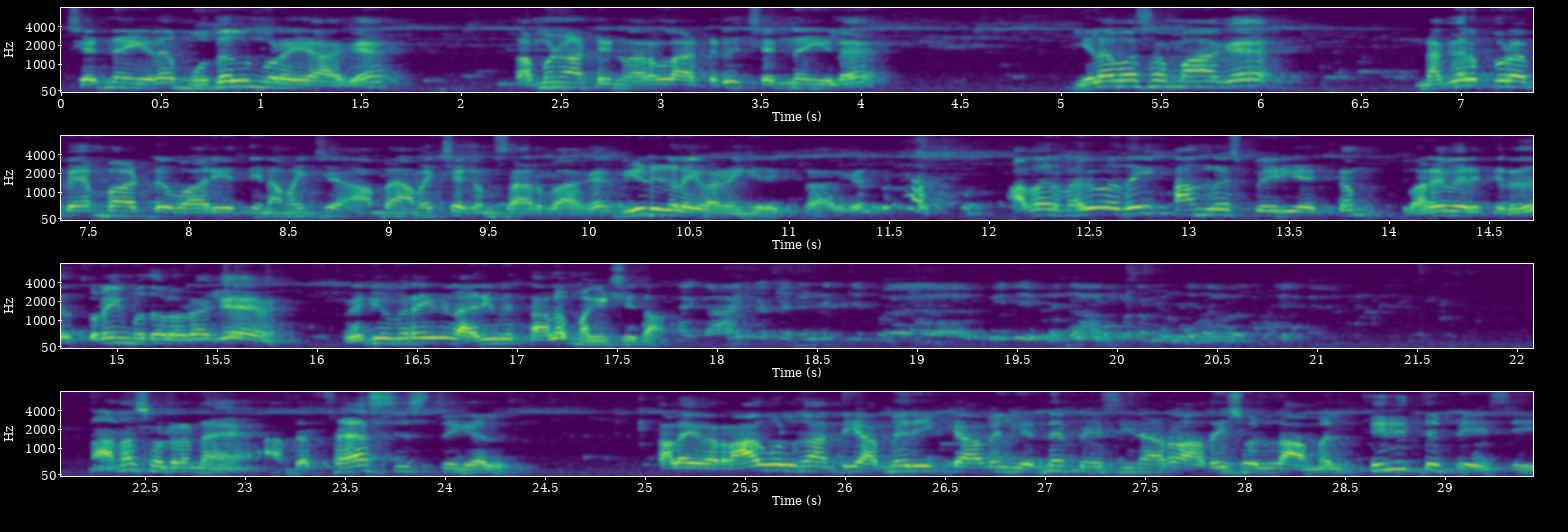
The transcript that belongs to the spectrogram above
சென்னையில் முதல் முறையாக தமிழ்நாட்டின் வரலாற்றில் சென்னையில் இலவசமாக நகர்ப்புற மேம்பாட்டு வாரியத்தின் அமைச்ச அமைச்சகம் சார்பாக வீடுகளை வழங்கியிருக்கிறார்கள். அவர் வருவதை காங்கிரஸ் பேரியக்கம் வரவேற்கிறது. துணை முதல்வராக வெகு விரைவில் அறிவித்தாலும் மகிழ்ச்சி தான் நான் தான் சொல்கிறேனே அந்த ஃபேசிஸ்டுகள் தலைவர் ராகுல் காந்தி அமெரிக்காவில் என்ன பேசினாரோ அதை சொல்லாமல் திரித்து பேசி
